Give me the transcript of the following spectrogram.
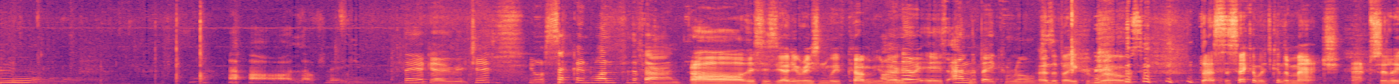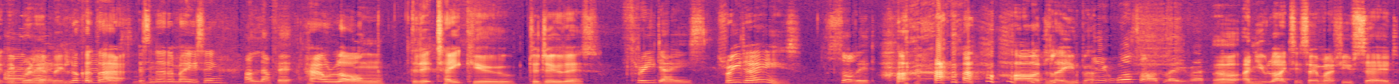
lovely. There you go, Richard. Your second one for the van. Ah, this is the only reason we've come, you know. I know it is, and the bacon rolls. And the bacon rolls. That's the second one. It's going to match absolutely I know. brilliantly. Look at that. Isn't that amazing? I love it. How long did it take you to do this? Three days, Three days. solid. Hard labour. It was hard labour. Oh, and you liked it so much, you said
